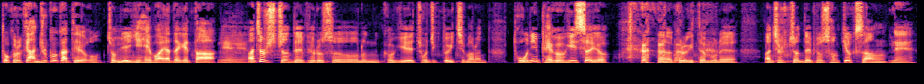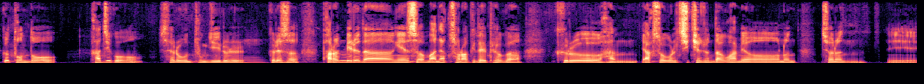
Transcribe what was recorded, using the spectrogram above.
또 그렇게 안 줄 것 같아요. 좀 음. 얘기해봐야 되겠다. 예. 안철수 전 대표로서는 거기에 조직도 있지만은 돈이 100억이 있어요. 어, 그렇기 때문에 안철수 전 대표 성격상 네. 그 돈도 가지고 새로운 둥지를 음. 그래서 바른미래당에서 만약 손학규 대표가 그러한 약속을 지켜준다고 하면은 저는 이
